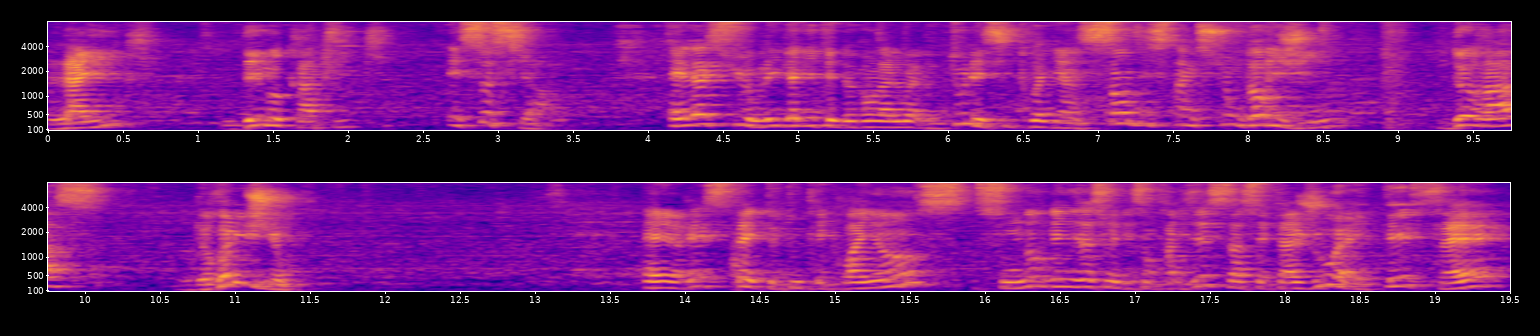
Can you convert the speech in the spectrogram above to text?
laïque, démocratique et sociale. Elle assure l'égalité devant la loi de tous les citoyens sans distinction d'origine, de race de religion. Elle respecte toutes les croyances, son organisation est décentralisée, ça cet ajout a été fait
